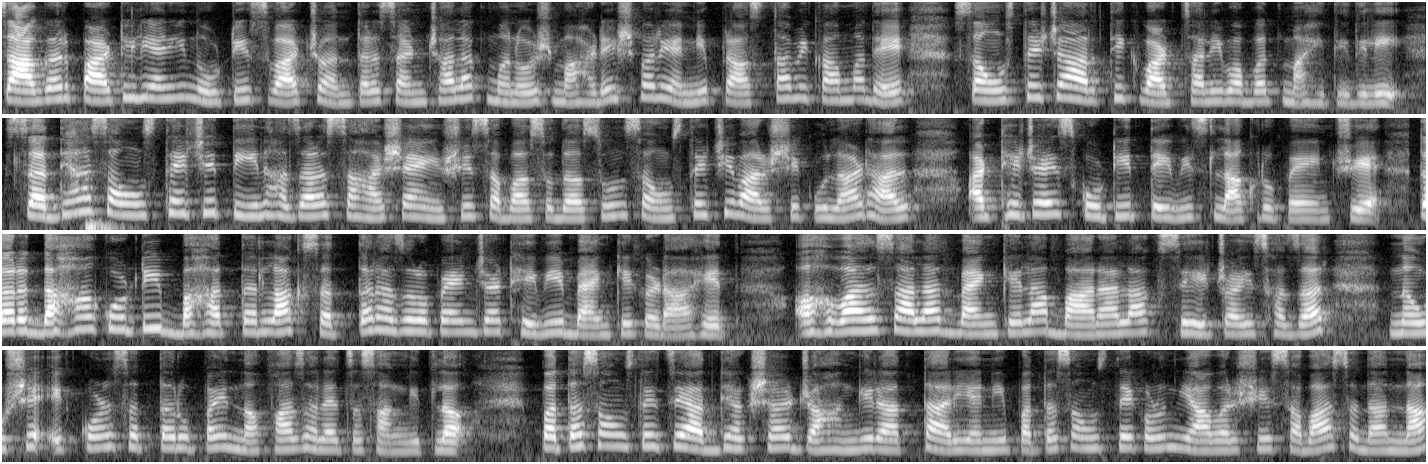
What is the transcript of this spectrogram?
सागर पाटील यांनी नोटीस वाचन तर संचालक मनोज महाडेश्वर यांनी प्रास्ताविकामध्ये संस्थेच्या आर्थिक वाटचालीबाबत माहिती दिली. सध्या संस्थेचे तीन हजार सहाशे ऐंशी सभासद असून संस्थेची वार्षिक उलाढाल अठ्ठेचाळीस कोटी तेवीस लाख रुपयांची आहे. तर दहा कोटी बहात्तर लाख सत्तर हजार रुपयांच्या ठेवी बँकेकडे आहेत. अहवाल सालात बँकेला बारा लाख सेहेचाळीस हजार नऊशे एकोणसत्तर रुपये नफा झाल्याचं सांगितलं. पतसंस्थेचे अध्यक्ष जहांगीर अत्तार यांनी पतसंस्थेकडून यावर्षी सभासदांना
